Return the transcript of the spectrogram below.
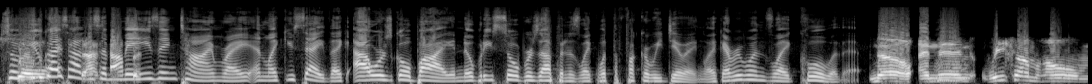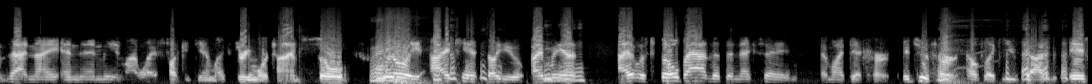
So, So you guys have this happened. amazing time, right? And like you say, like hours go by and nobody sobers up and is like, "What the fuck are we doing?" Like everyone's like cool with it. no, and then Mm-hmm. we come home that night, and then me and my wife fuck again like three more times. So Right. really, I can't tell you. I mean, I, it was so bad that the next day my dick hurt. It just hurt. I was like, "You got if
